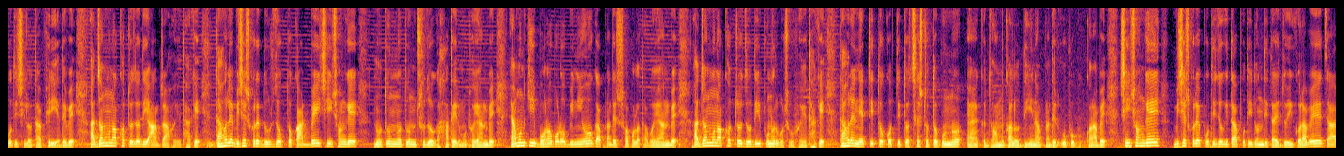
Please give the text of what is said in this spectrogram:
গতিশীলতা ফিরিয়ে দেবে। আর জন্ম নক্ষত্র যদি আদ্রা হয়ে থাকে, তাহলে বিশেষ করে দুর্যোগ তো কাটবেই, সেই সঙ্গে নতুন নতুন সুযোগ হাতের মুঠোয় আনবে। এমনকি বড় বড় বিনিয়োগ আপনাদের সফলতা বয়ে আনবে। আর জন্ম নক্ষত্র যদি পুনর্বসু হয়ে থাকে, তাহলে নেতৃত্ব কর্তৃত্ব শ্রেষ্ঠত্বপূর্ণ এক জমকালো দিন আপনাদের উপভোগ করাবে। সেই সঙ্গে বিশেষ করে প্রতিযোগিতা, প্রতিদ্বন্দ্বিতায় জয়ী করাবে, যা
